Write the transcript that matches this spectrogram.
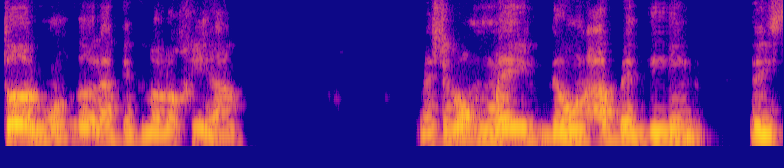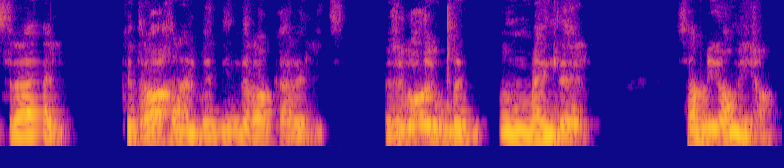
todo el mundo de la tecnología, me llegó un mail de un Abedín de Israel, que trabaja en el Bedín de Raúl Karelitz. Me llegó hoy un, mail de él, es amigo mío,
